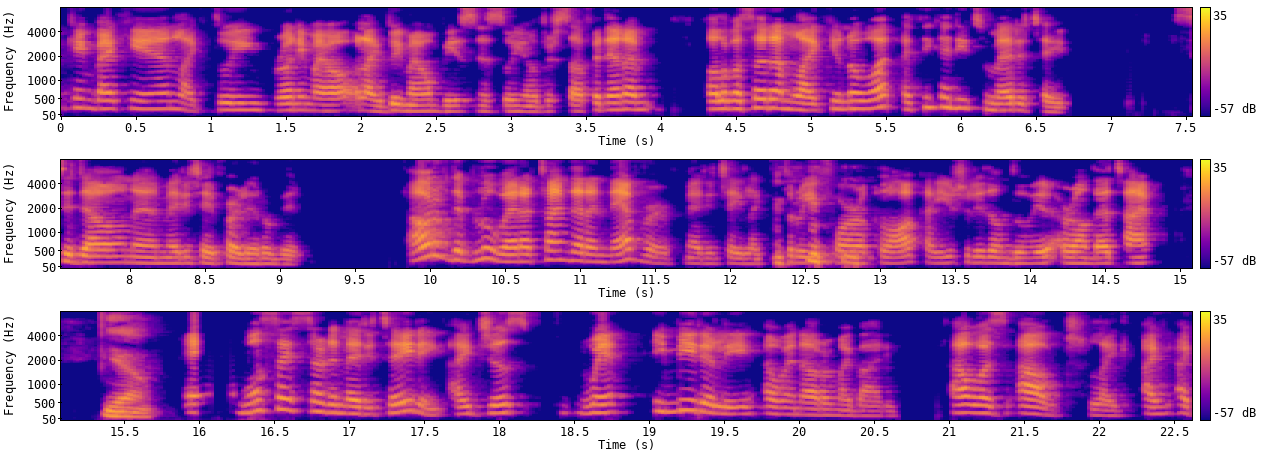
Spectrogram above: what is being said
came back in, like doing running my own like doing my own business, doing other stuff. And then I'm all of a sudden I'm like, you know what? I think I need to meditate. Sit down and meditate for a little bit. Out of the blue, at a time that I never meditate, like three, four o'clock. I usually don't do it around that time yeah. And once I started meditating, I just went immediately. I went out of my body. I was out. Like I, I,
